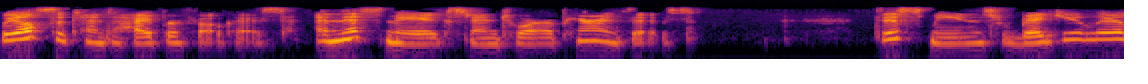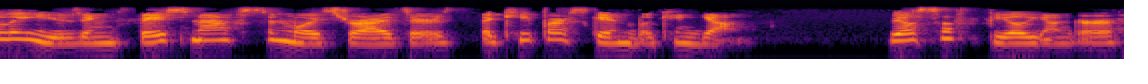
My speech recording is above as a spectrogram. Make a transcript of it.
We also tend to hyperfocus, and this may extend to our appearances. This means regularly using face masks and moisturizers that keep our skin looking young. We also feel younger,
